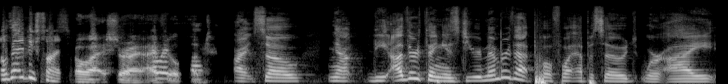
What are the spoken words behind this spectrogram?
Oh, that'd be fun. Oh, I, sure. I, I I feel love- loved. All right, so now the other thing is, do you remember that Pufwa episode where I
